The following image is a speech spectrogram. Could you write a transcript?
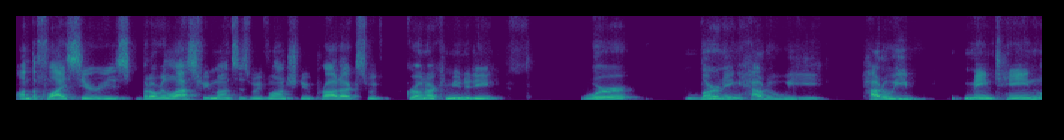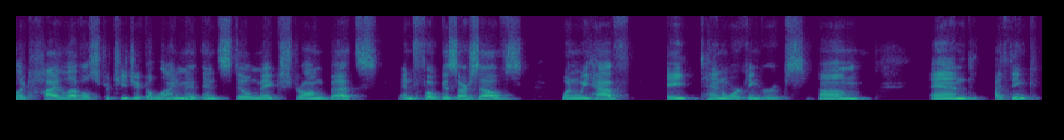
on the FLI series. But over the last few months, as we've launched new products, we've grown our community. We're learning how do we how do we maintain like high level strategic alignment and still make strong bets and focus ourselves when we have eight ten working groups um, and i think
